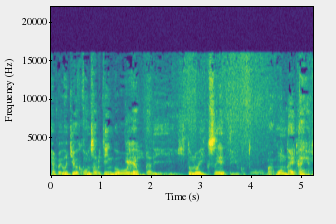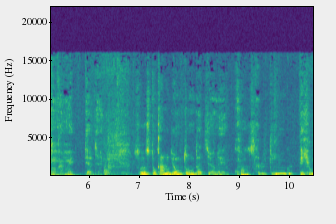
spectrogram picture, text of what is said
やっぱりうちはコンサルティングをやったり、人の育成っていうことを、まあ、問題解決を考えてやるじゃない。そうすると彼女の友達はねコンサルティングってひょっ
